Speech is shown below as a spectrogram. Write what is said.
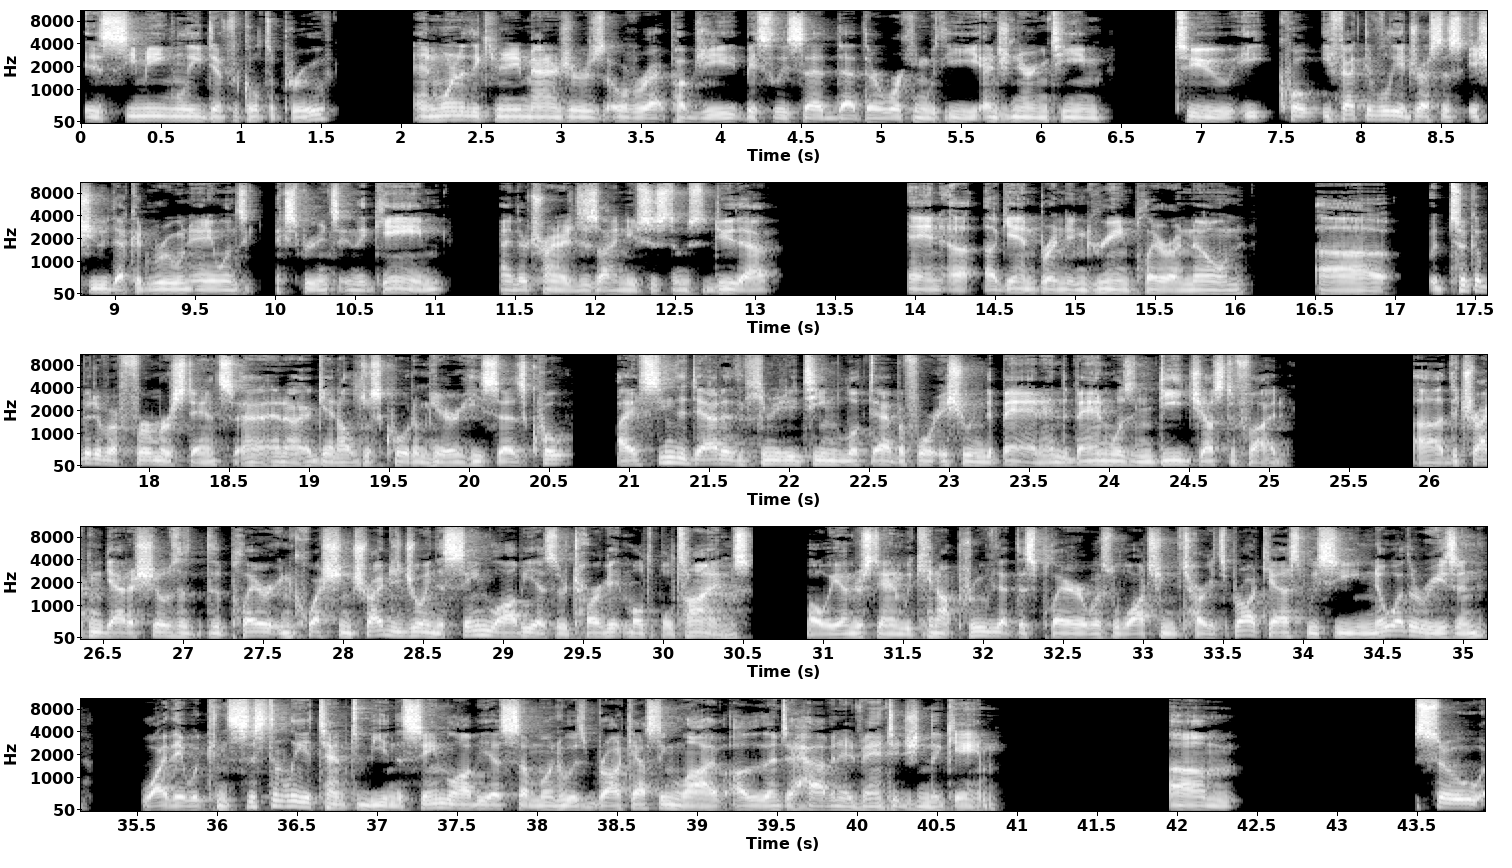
is seemingly difficult to prove? And one of the community managers over at PUBG basically said that they're working with the engineering team to quote effectively address this issue that could ruin anyone's experience in the game, and they're trying to design new systems to do that. And uh, again, Brendan Greene, player unknown, uh, took a bit of a firmer stance. And again, I'll just quote him here. He says, "quote I've seen the data the community team looked at before issuing the ban, and the ban was indeed justified. Uh, the tracking data shows that the player in question tried to join the same lobby as their target multiple times. While we understand we cannot prove that this player was watching the target's broadcast, we see no other reason why they would consistently attempt to be in the same lobby as someone who is broadcasting live other than to have an advantage in the game. Um, so,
